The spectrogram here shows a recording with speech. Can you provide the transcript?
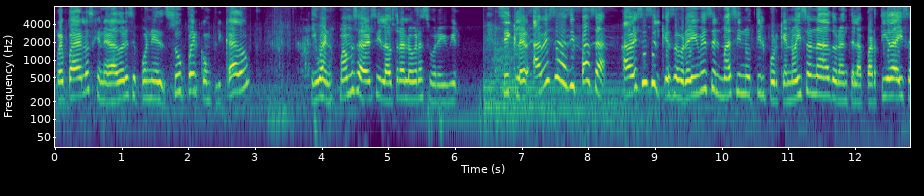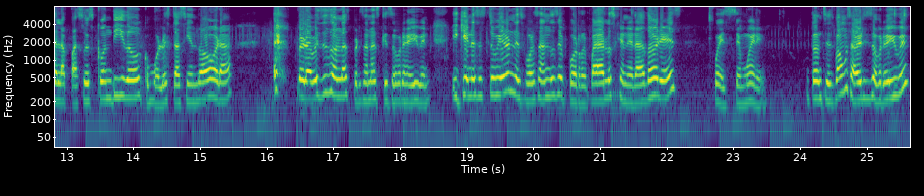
reparar los generadores se pone súper complicado. Y bueno, vamos a ver si la otra logra sobrevivir. Sí, Claire, a veces así pasa. A veces el que sobrevive es el más inútil porque no hizo nada durante la partida y se la pasó escondido, como lo está haciendo ahora. Pero a veces son las personas que sobreviven. Y quienes estuvieron esforzándose por reparar los generadores, pues se mueren. Entonces, vamos a ver si sobrevive.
